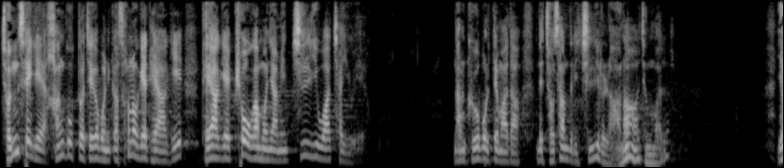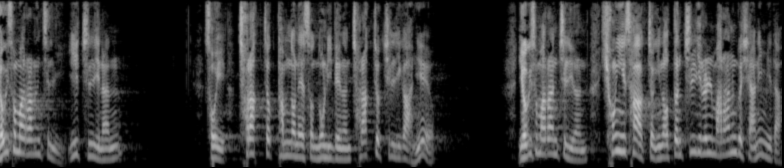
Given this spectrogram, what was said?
전 세계, 한국도 제가 보니까 서너 개 대학이, 대학의 표가 뭐냐면 진리와 자유예요. 나는 그거 볼 때마다, 근데 저 사람들이 진리를 아나, 정말? 여기서 말하는 진리, 이 진리는 소위 철학적 담론에서 논의되는 철학적 진리가 아니에요. 여기서 말하는 진리는 형이상학적인 어떤 진리를 말하는 것이 아닙니다.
